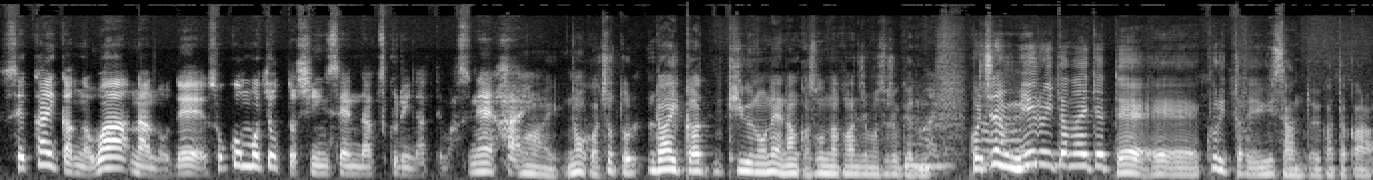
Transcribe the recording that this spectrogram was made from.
世界観が和なので、そこもちょっと新鮮な作りになってますね。はい。はい、なんかちょっとライカ級のねなんかそんな感じもするけども、はい。これちなみにメールいただいてて、えー、栗田由衣さんという方から、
